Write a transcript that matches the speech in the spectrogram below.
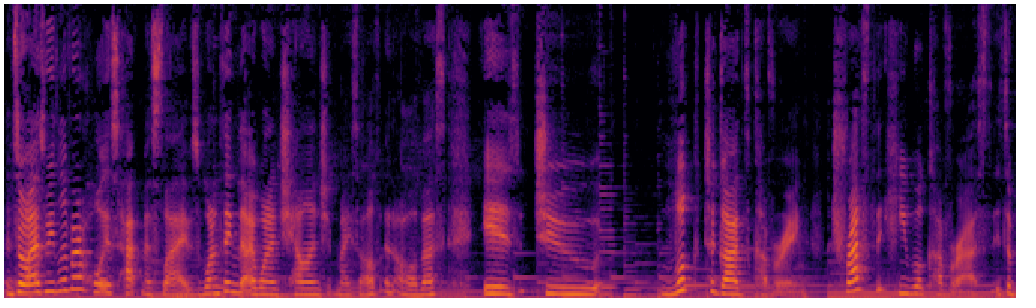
And so, as we live our holiest hot mess lives, one thing that I want to challenge myself and all of us is to Look to God's covering. Trust that He will cover us. It's a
